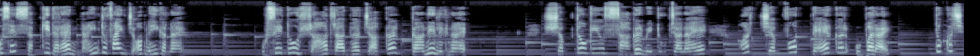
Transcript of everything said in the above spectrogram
उसे सबकी तरह नाइन टू फाइव जॉब नहीं करना है। उसे तो रात रात भर जाकर गाने लिखना है। शब्दों के उस सागर में डूब जाना है और जब वो तैर कर ऊपर आए तो कुछ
